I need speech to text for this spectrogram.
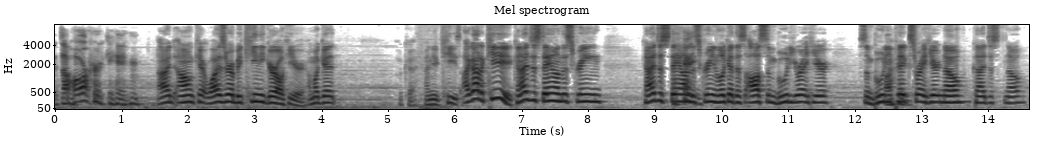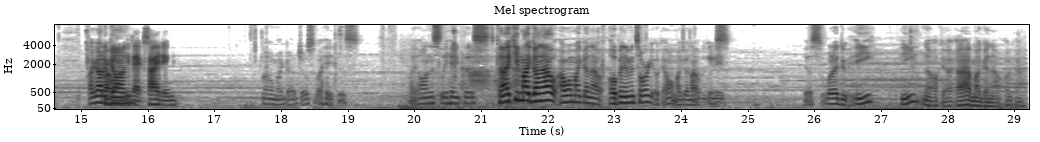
it's a horror game. I, I don't care. Why is there a bikini girl here? I'm gonna get. Okay, I need keys. I got a key! Can I just stay on this screen? Can I just stay on the screen and look at this awesome booty right here? Some booty Fine. pics right here? No? Can I just. No? I got a gun. Get exciting. Oh my god, Joseph, I hate this. I honestly hate this. Can I keep my gun out? I want my gun out. Open inventory? Okay, I want my gun out, please. Yes, what I do? E? E? No, okay, I have my gun out. Okay.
